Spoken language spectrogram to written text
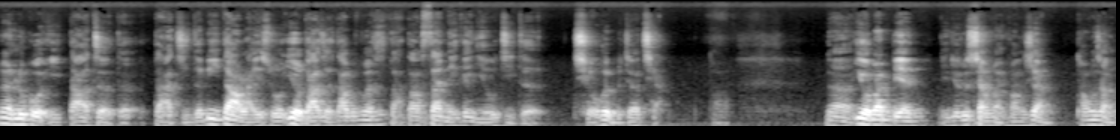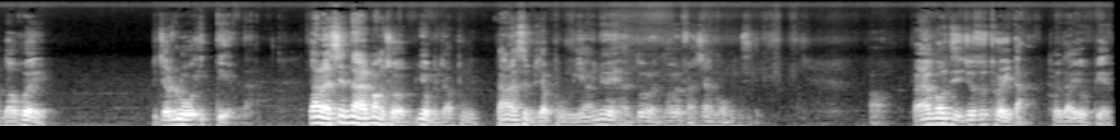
那如果以打者的打击的力道来说，右打者大部分是打到三垒跟游击的球会比较强啊。那右半边也就是相反方向，通常都会比较弱一点的。当然，现在的棒球又比较不，当然是比较不一样，因为很多人都会反向攻击，好，反向攻击就是推打，推到右边。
